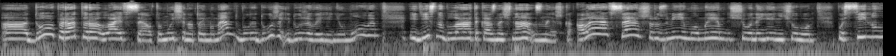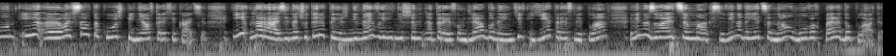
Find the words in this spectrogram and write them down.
А, до оператора LifeSell, тому що на той момент були дуже і дуже вигідні умови, і дійсно була така значна знижка. Але все ж розуміємо ми, що не є нічого постійного, і е, LifeSell також підняв тарифікацію. І наразі на 4 тижні найвигіднішим тарифом для абонентів є тарифний план. Він називається Maxi. Він надається на умовах умовах передоплати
